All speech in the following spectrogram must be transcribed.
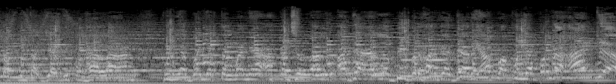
kuat pun tak jadi penghalang. Punya banyak temannya akan selalu ada. Lebih berharga dari apa pun yang pernah ada.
